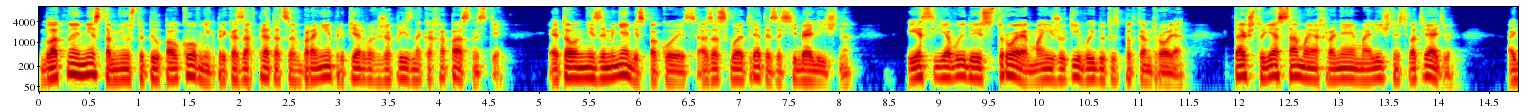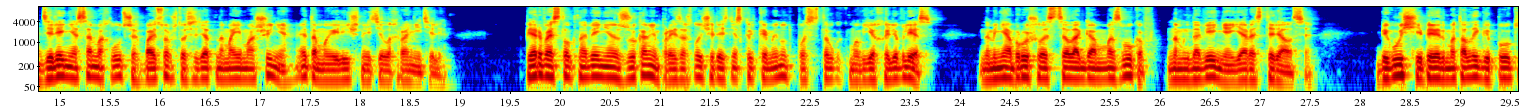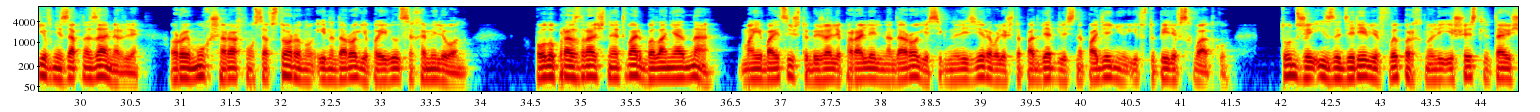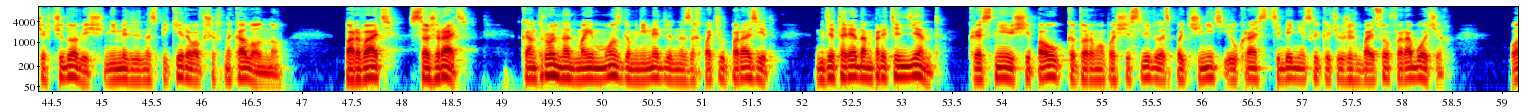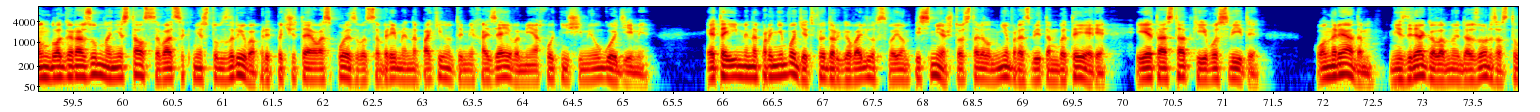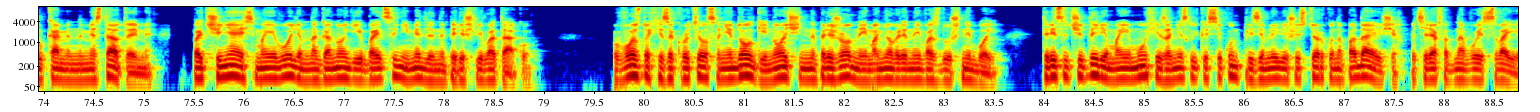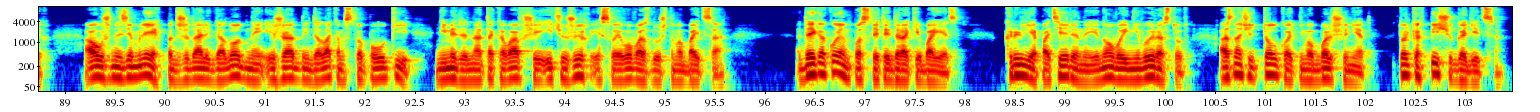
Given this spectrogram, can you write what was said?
Блатное место мне уступил полковник, приказав прятаться в броне при первых же признаках опасности. Это он не за меня беспокоится, а за свой отряд и за себя лично. Если я выйду из строя, мои жуки выйдут из-под контроля. Так что я самая охраняемая личность в отряде. Отделение самых лучших бойцов, что сидят на моей машине, это мои личные телохранители. Первое столкновение с жуками произошло через несколько минут после того, как мы въехали в лес. На меня обрушилась целая гамма звуков, на мгновение я растерялся. Бегущие перед мотолыгой пауки внезапно замерли, рой мух шарахнулся в сторону, и на дороге появился хамелеон. Полупрозрачная тварь была не одна. Мои бойцы, что бежали параллельно дороге, сигнализировали, что подверглись нападению и вступили в схватку. Тут же из-за деревьев выпорхнули и шесть летающих чудовищ, немедленно спикировавших на колонну. Порвать, сожрать. Контроль над моим мозгом немедленно захватил паразит. Где-то рядом претендент, Краснеющий паук, которому посчастливилось подчинить и украсть себе несколько чужих бойцов и рабочих. Он благоразумно не стал соваться к месту взрыва, предпочитая воспользоваться временно покинутыми хозяевами и охотничьими угодьями. Это именно про него дед Федор говорил в своем письме, что оставил мне в разбитом БТРе, и это остатки его свиты. Он рядом, не зря головной дозор застыл каменными статуями. Подчиняясь моей воле, многоногие бойцы немедленно перешли в атаку. В воздухе закрутился недолгий, но очень напряженный и маневренный воздушный бой. 34 мои мухи за несколько секунд приземлили шестерку нападающих, потеряв одного из своих. А уж на земле их поджидали голодные и жадные до лакомства пауки, немедленно атаковавшие и чужих, и своего воздушного бойца. Да и какой он после этой драки боец? Крылья потеряны и новые не вырастут, а значит толку от него больше нет. Только в пищу годится.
